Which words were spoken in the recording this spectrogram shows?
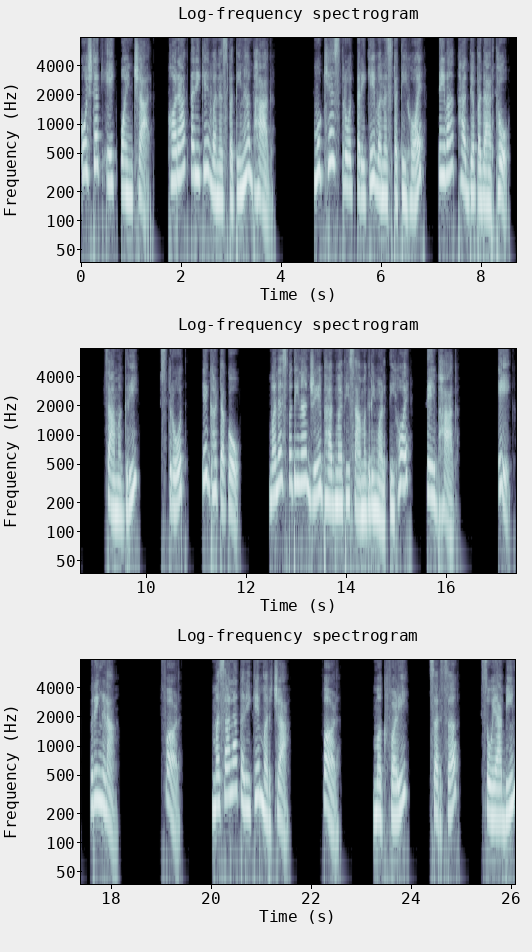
કોષ્ટક એક પોઈન્ટ ચાર. ખોરાક તરીકે વનસ્પતિના ભાગ. મુખ્ય સ્ત્રોત તરીકે વનસ્પતિ હોય તેવા ખાદ્ય પદાર્થો સામગ્રી, સ્ત્રોત કે ઘટકો. વનસ્પતિના જે ભાગમાંથી સામગ્રી મળતી હોય તે ભાગ. એક, રીંગણા. ફળ. મસાલા તરીકે મરચા. ફળ. મગફળી, સરસવ, સોયાબીન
